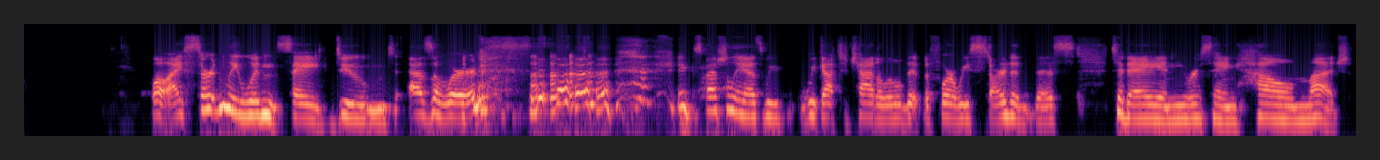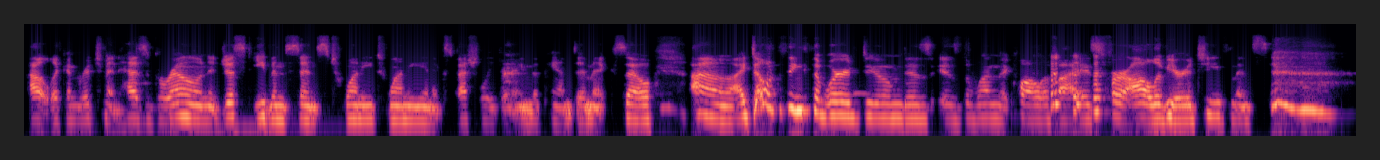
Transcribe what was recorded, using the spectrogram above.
Well, I certainly wouldn't say doomed as a word, especially as we we got to chat a little bit before we started this today, and you were saying how much Outlook Enrichment has grown just even since 2020, and especially during the pandemic. So, um, I don't think the word doomed is is the one that qualifies for all of your achievements.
